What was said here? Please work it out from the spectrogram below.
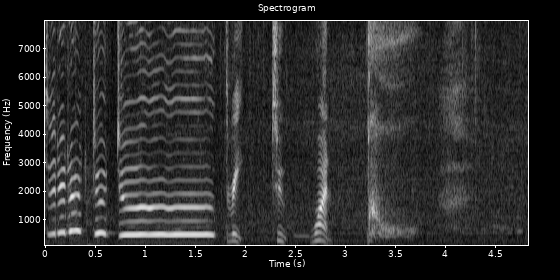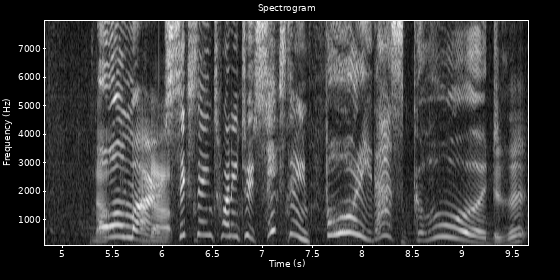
do do do do. Three, two, one. No, Almost. no. 1622. 1640. That's good. Is it?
